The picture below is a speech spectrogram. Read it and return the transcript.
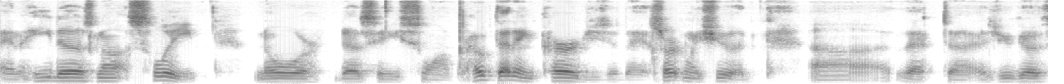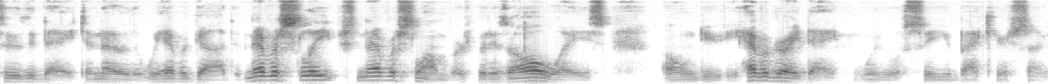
and He does not sleep, nor does He slumber. I hope that encourages you today. It certainly should. that as you go through the day, to know that we have a God that never sleeps, never slumbers, but is always on duty. Have a great day. We will see you back here soon.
